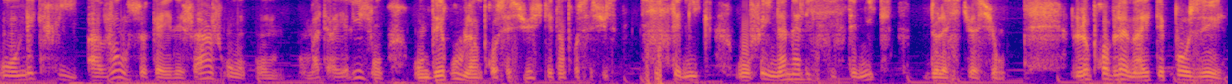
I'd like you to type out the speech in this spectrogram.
On écrit avant ce cahier des charges, on matérialise, on, déroule un processus qui est un processus systémique, où on fait une analyse systémique de la situation. Le problème a été posé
